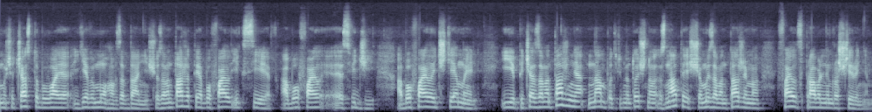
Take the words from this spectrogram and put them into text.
Тому що часто буває, є вимога в завданні, що завантажити або файл XCF, або файл SVG, або файл HTML. І під час завантаження нам потрібно точно знати, що ми завантажуємо файл з правильним розширенням.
